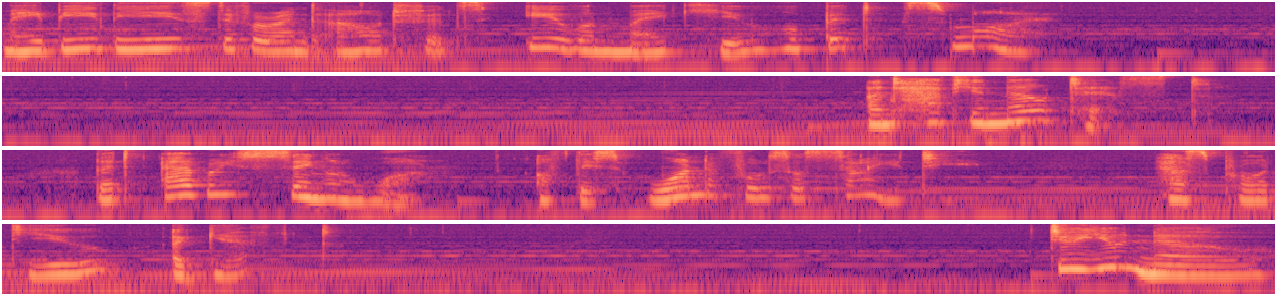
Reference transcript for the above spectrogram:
Maybe these different outfits even make you a bit smile. And have you noticed that every single one of this wonderful society has brought you a gift? Do you know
